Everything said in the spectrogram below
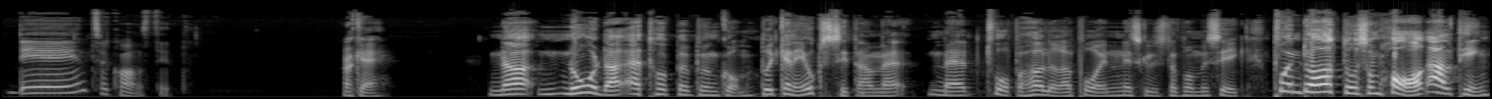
det är inte så konstigt. Okej. Okay. Nordar.hotmail.com Brukar ni också sitta med, med två på hörlurar på er när ni ska lyssna på musik? På en dator som har allting?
